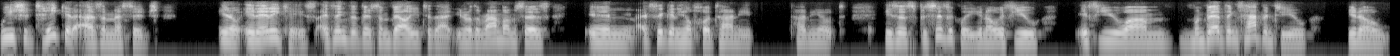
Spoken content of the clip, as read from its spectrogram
we should take it as a message, you know, in any case, I think that there's some value to that. You know, the Rambam says in I think in Hilchot Tani Taniot, he says specifically, you know, if you if you um when bad things happen to you, you know,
